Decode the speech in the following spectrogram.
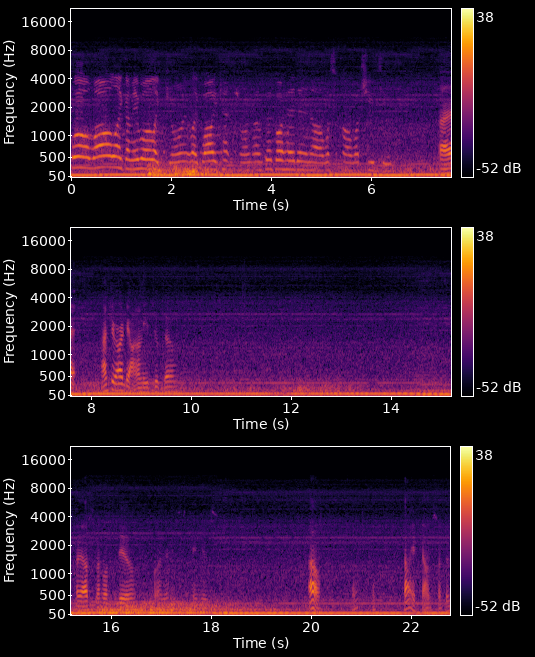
Well, while like I'm able to like join, like while you can't join, I'm gonna go ahead and uh, what's it called? Watch YouTube. Alright. Aren't you already on YouTube though? What else am I supposed to do? Oh. I thought I found something.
